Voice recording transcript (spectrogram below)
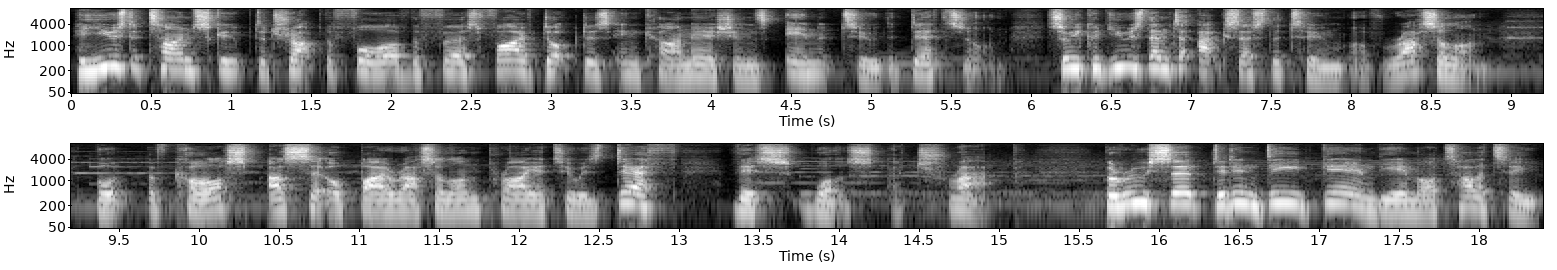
He used a time scoop to trap the four of the first five Doctor's incarnations into the Death Zone, so he could use them to access the tomb of Rassilon. But, of course, as set up by Rassilon prior to his death, this was a trap. Borusa did indeed gain the immortality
